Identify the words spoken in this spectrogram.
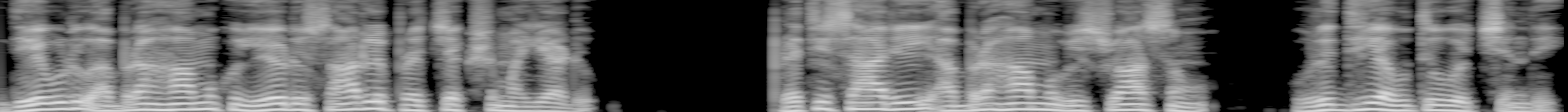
దేవుడు అబ్రహాముకు ఏడుసార్లు ప్రత్యక్షమయ్యాడు. ప్రతిసారీ అబ్రహాము విశ్వాసం వృద్ధి అవుతూ వచ్చింది.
